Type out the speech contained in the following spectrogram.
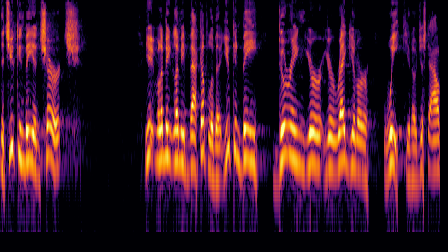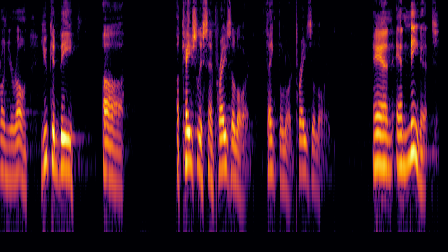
that you can be in church. You, let, me, let me back up a little bit. You can be during your, your regular week, you know, just out on your own. You can be uh, occasionally saying, Praise the Lord. Thank the Lord. Praise the Lord. And, and mean it.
